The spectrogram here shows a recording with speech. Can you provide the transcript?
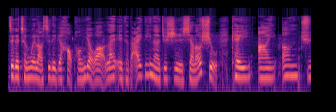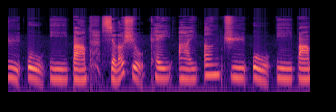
这个成为老师的一个好朋友啊，Line it 的 ID 呢就是小老鼠 K I N G 五一八，小老鼠 K I N G 五一八，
